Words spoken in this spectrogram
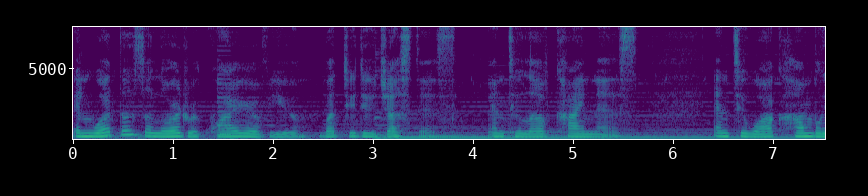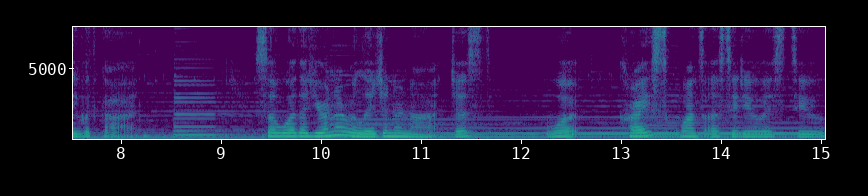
And what does the Lord require of you but to do justice and to love kindness and to walk humbly with God. So, whether you're in a religion or not, just what Christ wants us to do is to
